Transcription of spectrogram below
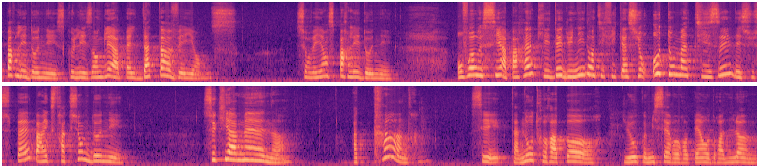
par les données, ce que les Anglais appellent data veillance, surveillance par les données. On voit aussi apparaître l'idée d'une identification automatisée des suspects par extraction de données, ce qui amène à craindre c'est un autre rapport du haut commissaire européen aux droits de l'homme,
